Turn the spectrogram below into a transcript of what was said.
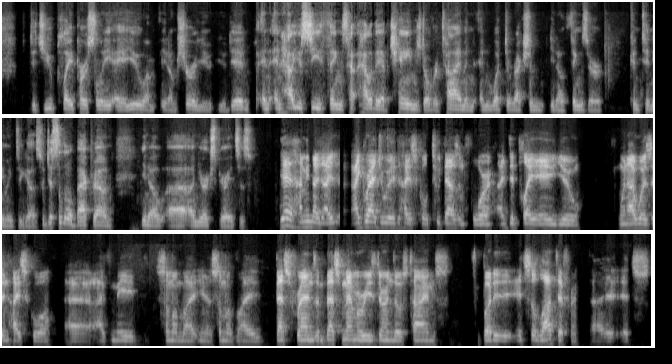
did you play personally AAU? I'm, you know, I'm sure you you did, and and how you see things, how they have changed over time, and and what direction you know things are continuing to go. So just a little background, you know, uh, on your experiences. Yeah, I mean, I, I, graduated high school 2004. I did play AAU when I was in high school. Uh, I've made some of my you know some of my best friends and best memories during those times, but it, it's a lot different. Uh, it, it's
